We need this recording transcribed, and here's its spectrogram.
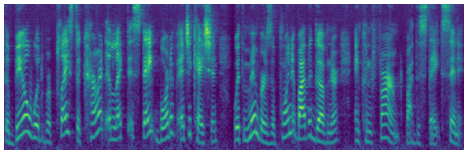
the bill would replace the current elected State Board of Education with members appointed by the governor and confirmed by the state Senate.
